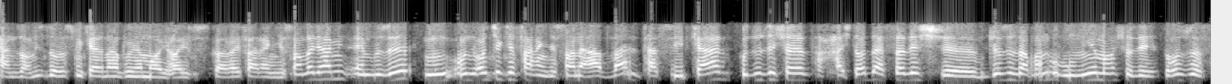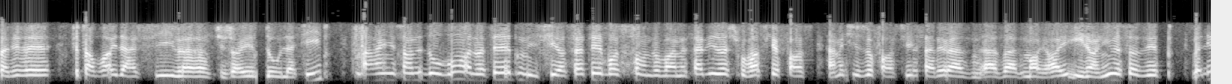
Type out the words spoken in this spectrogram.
تنظامیز درست می‌کردن روی مایه های کارهای فرهنگستان. ولی همین امروزه اونچه که فرهنگستان اول تصویب کرد حدود شاید 80 درصدش جز زبان عمومی ما شده. درست از طریق کتاب های درسی و چیزهای دولتی. فرهنگستان دوم البته سیاست باز تندروانه تری داشت می‌خواست که فارس همه چیز رو فارسی سره از, از, از مایه های ایرانی بسازه. ولی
